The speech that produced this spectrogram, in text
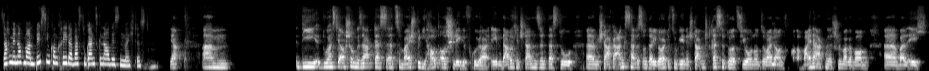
sag mir noch mal ein bisschen konkreter, was du ganz genau wissen möchtest. Ja, ähm, die, du hast ja auch schon gesagt, dass äh, zum Beispiel die Hautausschläge früher eben dadurch entstanden sind, dass du ähm, starke Angst hattest, unter die Leute zu gehen in starken Stresssituationen und so weiter mhm. und so fort. Auch meine Akne ist schlimmer geworden, äh, weil ich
